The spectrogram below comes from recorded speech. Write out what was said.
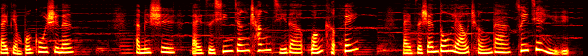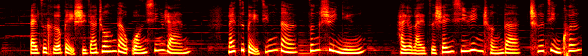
来点播故事呢？他们是来自新疆昌吉的王可飞，来自山东聊城的崔建宇，来自河北石家庄的王欣然，来自北京的曾旭宁，还有来自山西运城的车静坤。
